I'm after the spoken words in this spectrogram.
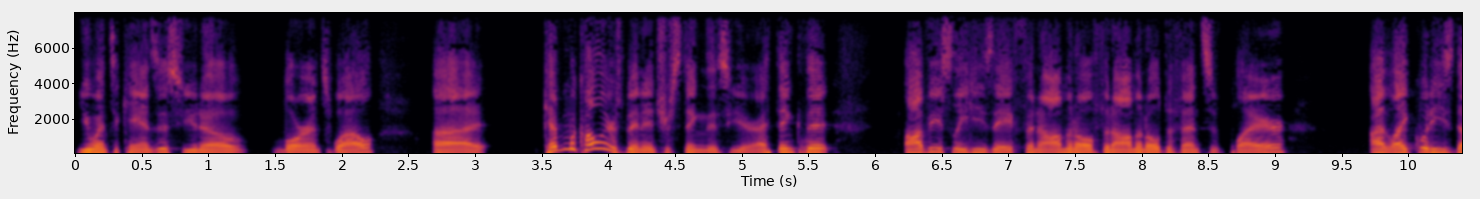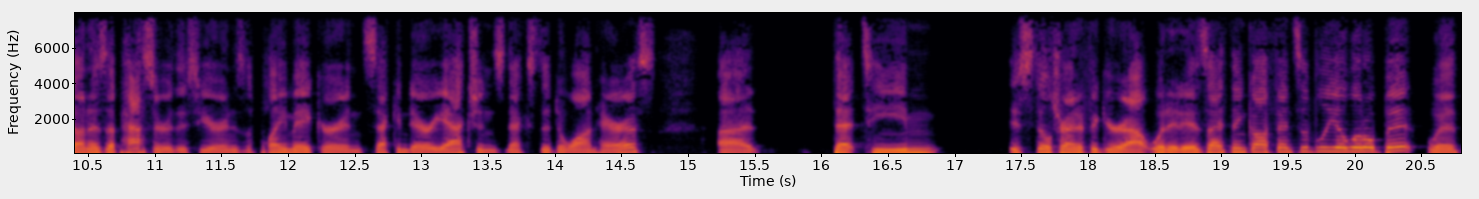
you went to Kansas, you know Lawrence well. Uh, Kevin McCullar's been interesting this year. I think that obviously he's a phenomenal, phenomenal defensive player. I like what he's done as a passer this year and as a playmaker in secondary actions next to Dajuan Harris. Uh, that team is still trying to figure out what it is, I think, offensively a little bit with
